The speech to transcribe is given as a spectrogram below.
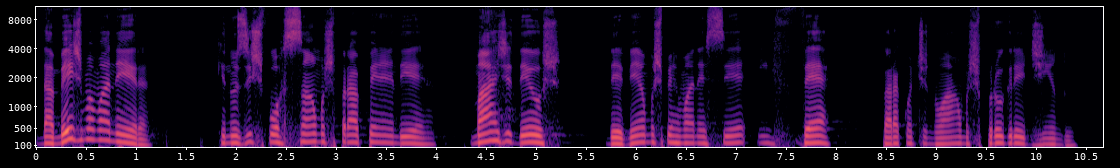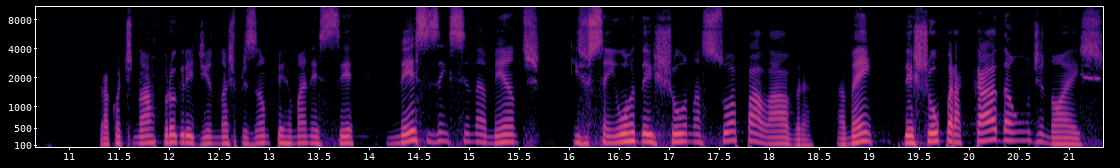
Da mesma maneira que nos esforçamos para aprender mais de Deus, devemos permanecer em fé para continuarmos progredindo. Para continuar progredindo, nós precisamos permanecer nesses ensinamentos que o Senhor deixou na Sua palavra. Amém? Deixou para cada um de nós.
